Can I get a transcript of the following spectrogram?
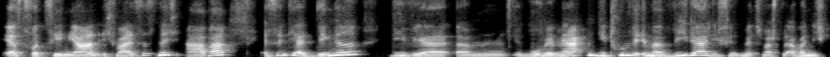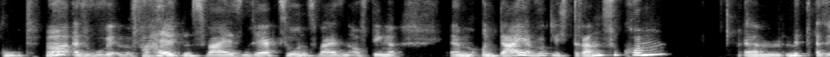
erst vor zehn Jahren? Ich weiß es nicht. Aber es sind ja Dinge, die wir, ähm, wo wir merken, die tun wir immer wieder, die finden wir zum Beispiel aber nicht gut. Ne? Also wo wir Verhaltensweisen, Reaktionsweisen auf Dinge ähm, und da ja wirklich dran zu kommen, ähm, mit, also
